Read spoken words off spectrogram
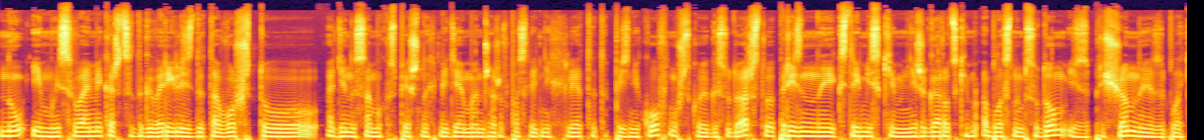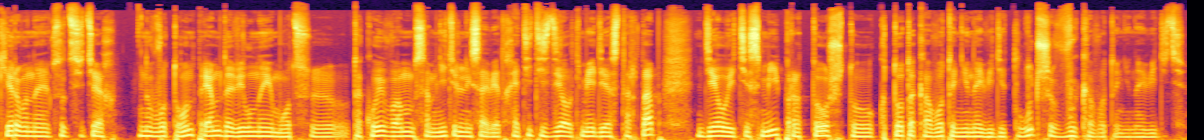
Ну и мы с вами, кажется, договорились до того, что один из самых успешных медиа-менеджеров последних лет — это Поздняков, мужское государство, признанный экстремистским Нижегородским областным судом и запрещенные, заблокированные в соцсетях. Ну вот он прям давил на эмоцию. Такой вам сомнительный совет. Хотите сделать медиа-стартап, делайте СМИ про то, что кто-то кого-то ненавидит. Лучше вы кого-то ненавидите.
